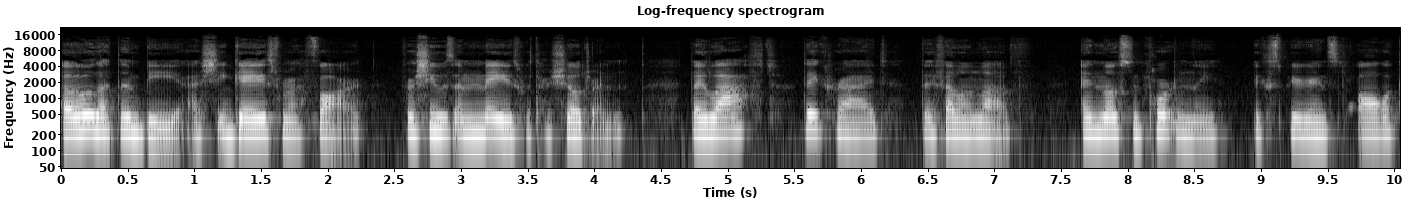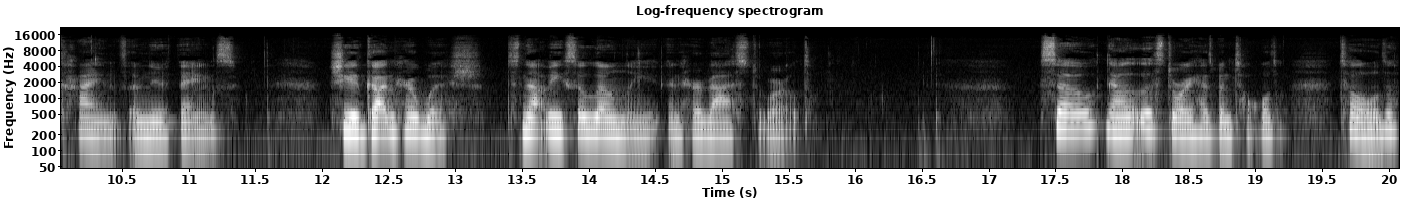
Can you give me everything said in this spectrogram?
O let them be as she gazed from afar, for she was amazed with her children. They laughed, they cried, they fell in love, and most importantly, experienced all kinds of new things. She had gotten her wish to not be so lonely in her vast world. So, now that the story has been told, told,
